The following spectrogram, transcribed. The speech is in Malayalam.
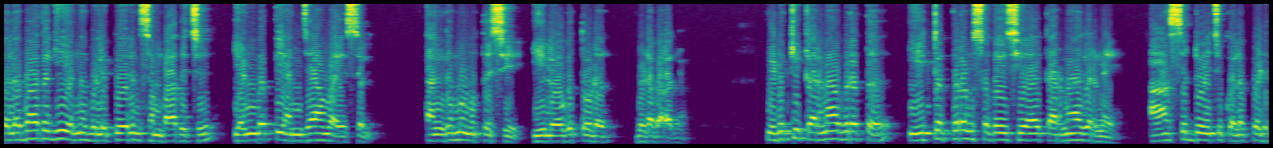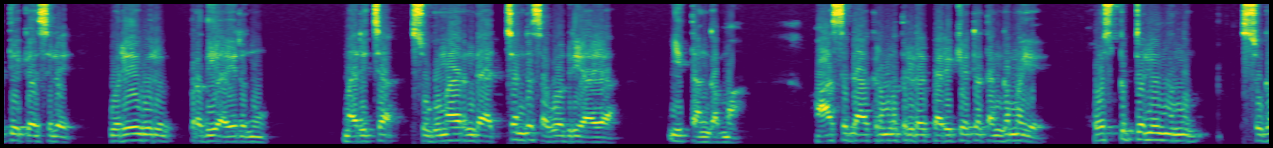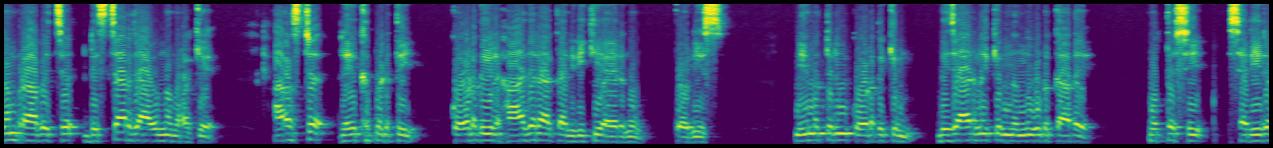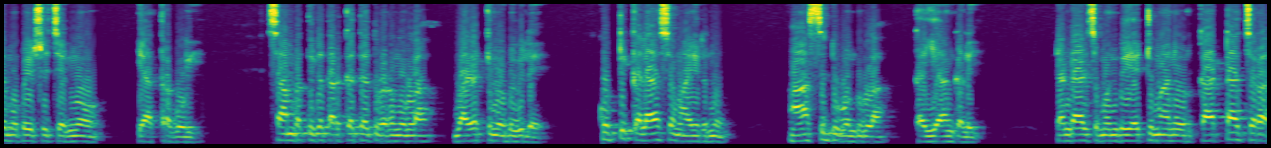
കൊലപാതകി എന്ന വിളിപ്പേരും സമ്പാദിച്ച് എൺപത്തി അഞ്ചാം വയസ്സിൽ തങ്കമ്മ മുത്തശ്ശി ഈ ലോകത്തോട് വിട പറഞ്ഞു. ഇടുക്കി കരുണാപുരത്ത് ഈറ്റപ്പുറം സ്വദേശിയായ കരുണാകരനെ ആസിഡ് ഒഴിച്ച് കൊലപ്പെടുത്തിയ കേസിലെ ഒരേ ഒരു പ്രതിയായിരുന്നു മരിച്ച സുകുമാരന്റെ അച്ഛന്റെ സഹോദരിയായ ഈ തങ്കമ്മ. ആസിഡ് ആക്രമണത്തിനിടെ പരിക്കേറ്റ തങ്കമ്മയെ ഹോസ്പിറ്റലിൽ നിന്നും സുഖം പ്രാപിച്ച് ഡിസ്ചാർജ് ആവുന്ന മുറയ്ക്ക് അറസ്റ്റ് രേഖപ്പെടുത്തി കോടതിയിൽ ഹാജരാക്കാനിരിക്കുകയായിരുന്നു പോലീസ്. നിയമത്തിനും കോടതിക്കും വിചാരണയ്ക്കും നിന്നുകൊടുക്കാതെ മുത്തശ്ശി ശരീരമുപേക്ഷിച്ചെങ്ങോ യാത്ര പോയി. സാമ്പത്തിക തർക്കത്തെ തുടർന്നുള്ള വഴക്കിനൊടുവിലെ കൊട്ടിക്കലാശമായിരുന്നു ആസിഡ് കൊണ്ടുള്ള കയ്യാങ്കളി. രണ്ടാഴ്ച മുൻപ് ഏറ്റുമാനൂർ കാട്ടാച്ചിറ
